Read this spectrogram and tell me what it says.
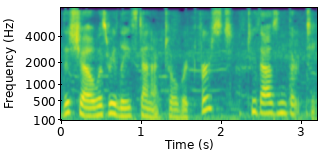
This show was released on October 1st, 2013.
